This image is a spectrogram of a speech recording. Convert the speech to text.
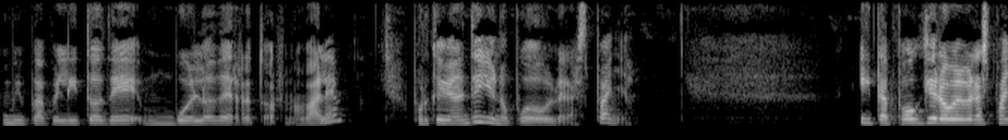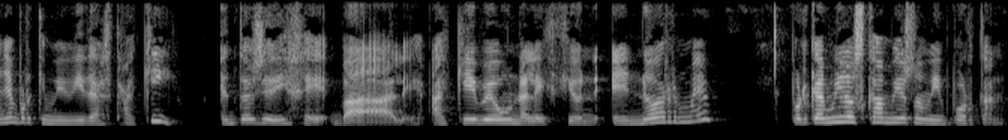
mi papelito de vuelo de retorno, ¿vale? Porque obviamente yo no puedo volver a España. Y tampoco quiero volver a España porque mi vida está aquí. Entonces yo dije, vale, aquí veo una lección enorme, porque a mí los cambios no me importan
